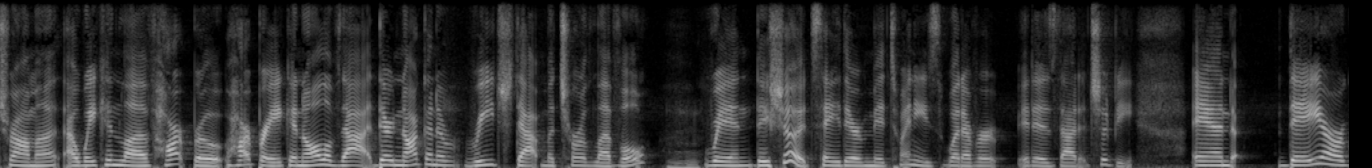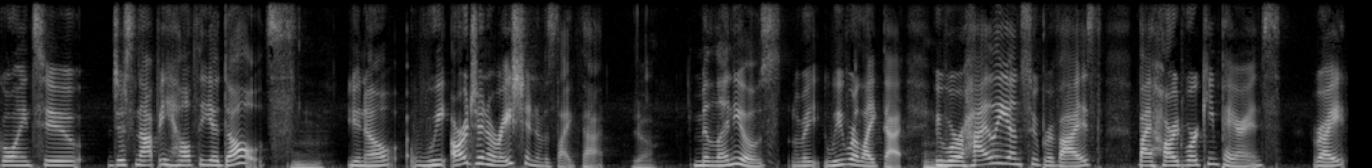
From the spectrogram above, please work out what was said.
trauma, awaken love, heartbreak, heartbreak, and all of that, they're not going to reach that mature level Mm-hmm. when they should. Say they're mid twenties, whatever it is that it should be, and they are going to just not be healthy adults. Mm-hmm. You know, we our generation was like that. Yeah. Millennials we, we were like that. We mm-hmm. were highly unsupervised by hardworking parents right?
